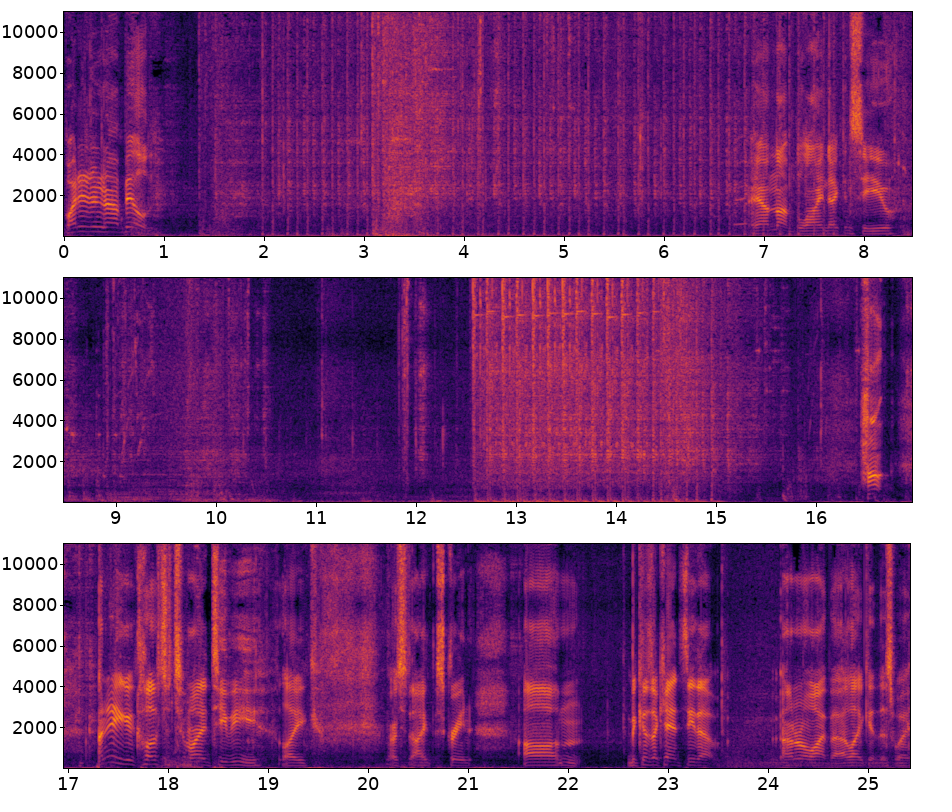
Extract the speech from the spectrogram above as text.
Why did it not build? Hey, I'm not blind, I can see you. How? I need to get closer to my TV, like, or to like the screen, um, because I can't see that. I don't know why, but I like it this way.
